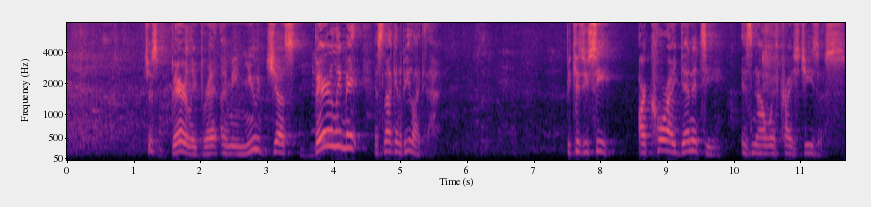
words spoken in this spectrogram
just barely, Brett. I mean, you just barely made It's not going to be like that. Because you see, our core identity is now with Christ Jesus.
